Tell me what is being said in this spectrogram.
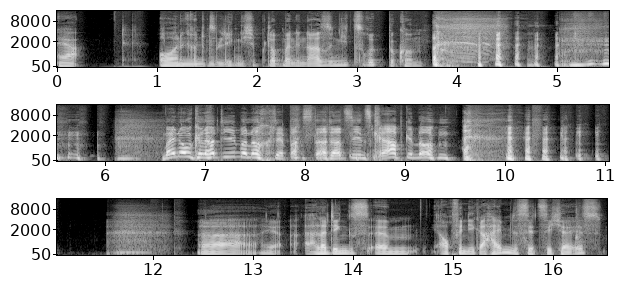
Ja. Ich bin gerade Und überlegen, ich habe, glaube meine Nase nie zurückbekommen. mein Onkel hat die immer noch. Der Bastard hat sie ins Grab genommen. Ah, ja. Allerdings, ähm, auch wenn ihr Geheimnis jetzt sicher ist,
